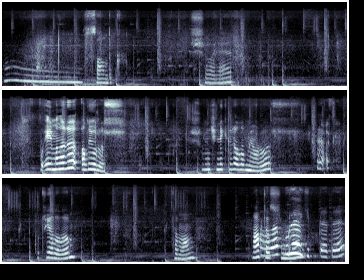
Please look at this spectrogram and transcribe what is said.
Hmm, sandık. Şöyle. Bu elmaları alıyoruz. Şunun içindekileri alamıyoruz. Kutuyu alalım. Tamam. Ne yapacağız bak şimdi? buraya git dedi.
